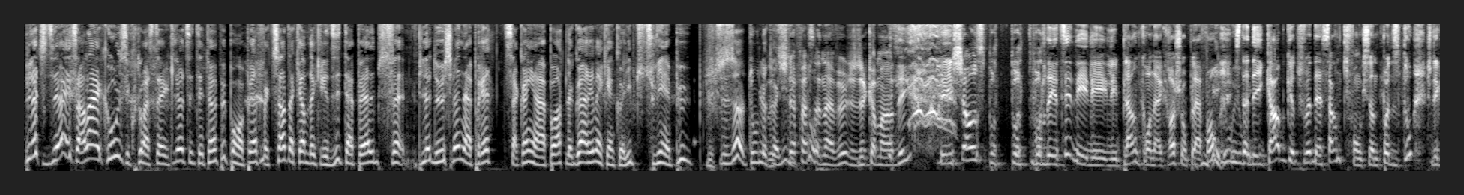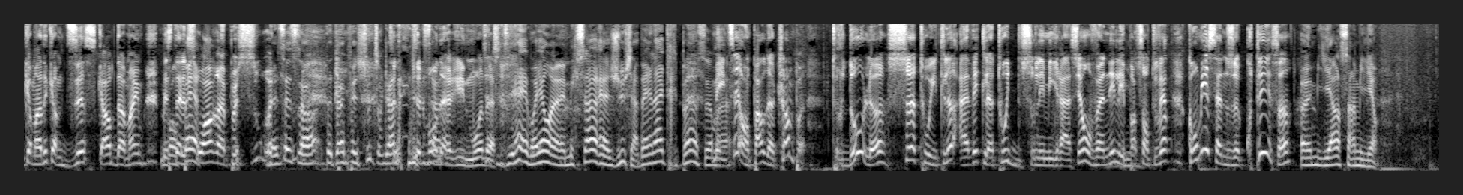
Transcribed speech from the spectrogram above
Puis là, tu dis, hey, ça a l'air cool, ces couteaux à steak-là. Tu T'es un peu pompette. Fait que tu sors ta carte de crédit, t'appelles, puis tu fais- puis là, deux semaines après, ça cogne à la porte, le gars arrive avec un colis, puis tu te souviens plus. Puis tu sais ça, tu ouvres le colis. Je te fasse un aveu, j'ai commandé des choses pour, pour, pour des, tu sais, des, les, les plantes qu'on accroche au plafond. Oui, oui, c'était oui. des câbles que tu fais descendre qui fonctionnent pas du tout. Je l'ai commandé comme 10 câbles de même, mais c'était le soir un peu sous. Ben, c'est ça. T'es un peu sous, tu regardes. Tout le monde a ri de moi. Tu dis, hey, voyons, un mixeur à jus, ça a bien l'air trippant, ça. Mais tu sais, on parle de Trump. Trudeau, là, ce tweet-là, avec le tweet sur l'immigration, venez, les portes sont ouvertes. Combien ça nous a coûté, ça? un milliard, cent millions.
